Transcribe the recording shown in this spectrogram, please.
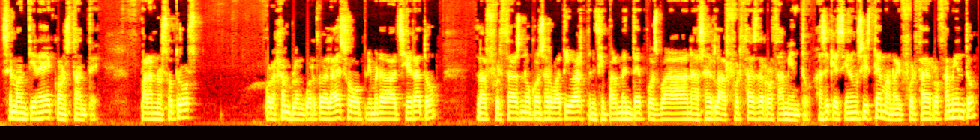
se mantiene constante. Para nosotros, por ejemplo, en cuarto de la ESO o primero de bachillerato, las fuerzas no conservativas principalmente pues van a ser las fuerzas de rozamiento. Así que si en un sistema no hay fuerza de rozamiento,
